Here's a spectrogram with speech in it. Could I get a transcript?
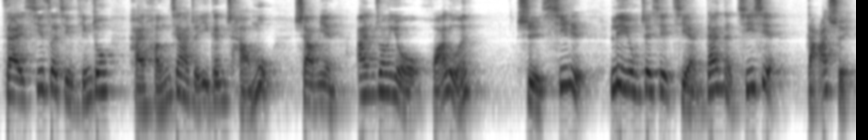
在西侧井亭中还横架着一根长木，上面安装有滑轮，是昔日利用这些简单的机械打水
